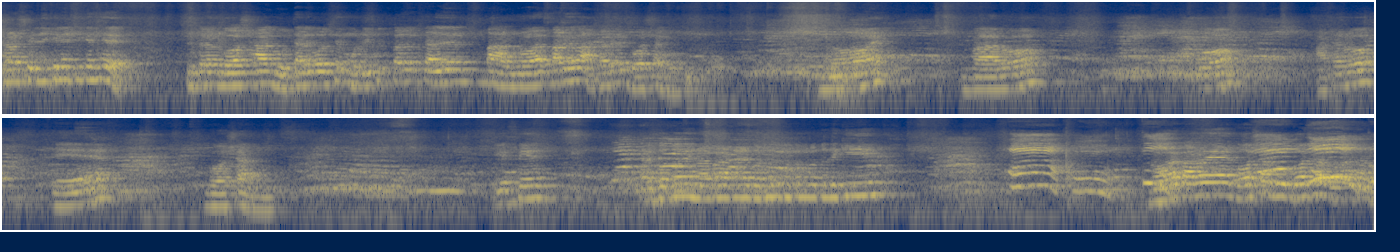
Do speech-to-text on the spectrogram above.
সরাসরি লিখে নে, ঠিক আছে? সুতরাং গসাগু তাহলে বলছে মৌলিক উৎপাদক তাহলে নয়, বারো, আঠারো গসাগু নয় বারো ও আঠারো এর তাহলে কত হবে নয় বারো আঠারো গসাগু কত দেখি? নয় বারো এর গসাগু গসাগু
